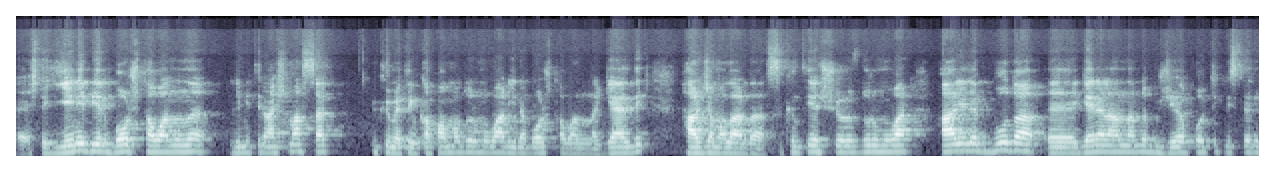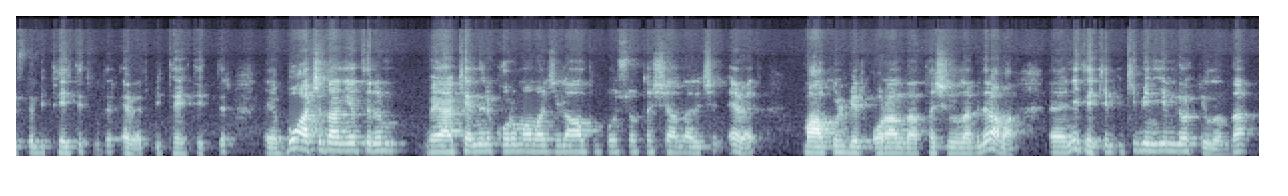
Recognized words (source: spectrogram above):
E, işte yeni bir borç tavanını limitini aşmazsak hükümetin kapanma durumu var. Yine borç tavanına geldik. Harcamalarda sıkıntı yaşıyoruz durumu var. Haliyle bu da e, genel anlamda bu jeopolitik risklerin üstünde bir tehdit midir? Evet bir tehdittir. E, bu açıdan yatırım veya kendini koruma amacıyla altın pozisyon taşıyanlar için evet makul bir oranda taşınılabilir ama e, nitekim 2024 yılında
